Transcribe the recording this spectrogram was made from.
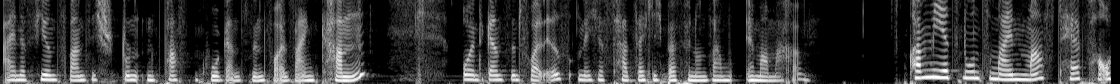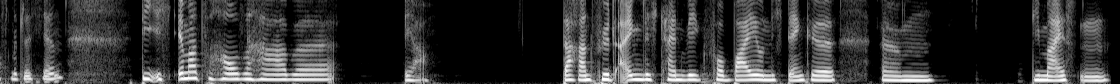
eine 24-Stunden-Fastenkur ganz sinnvoll sein kann und ganz sinnvoll ist und ich es tatsächlich bei Finn und Samu immer mache. Kommen wir jetzt nun zu meinen Must-Have-Hausmittelchen, die ich immer zu Hause habe. Ja, daran führt eigentlich kein Weg vorbei und ich denke, ähm, die meisten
